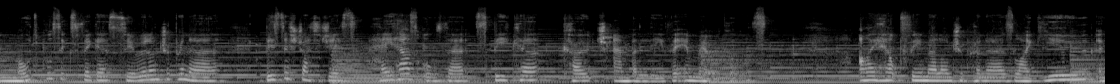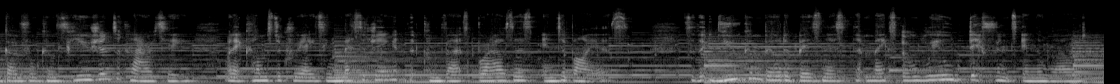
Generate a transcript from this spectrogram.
multiple six figure serial entrepreneur business strategist, Hay House author, speaker, coach, and believer in miracles. I help female entrepreneurs like you go from confusion to clarity when it comes to creating messaging that converts browsers into buyers so that you can build a business that makes a real difference in the world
